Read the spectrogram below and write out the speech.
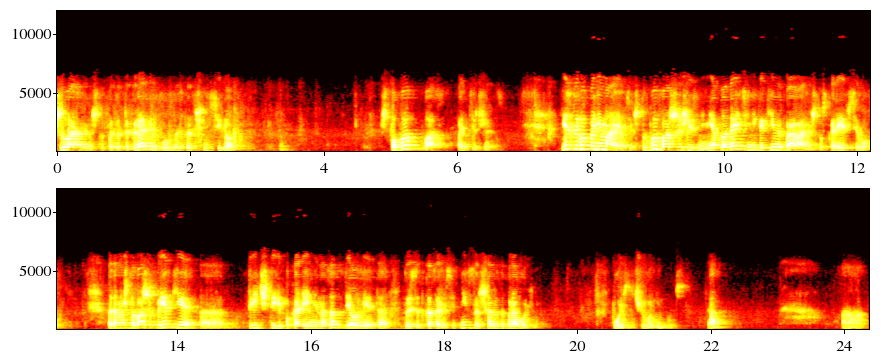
Желательно, чтобы этот эгрегор был достаточно силен, чтобы вас поддержать. Если вы понимаете, что вы в вашей жизни не обладаете никакими правами, что скорее всего, потому что ваши предки 3-4 э, поколения назад сделали это, то есть отказались от них совершенно добровольно, в пользу чего-нибудь. Да? А,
